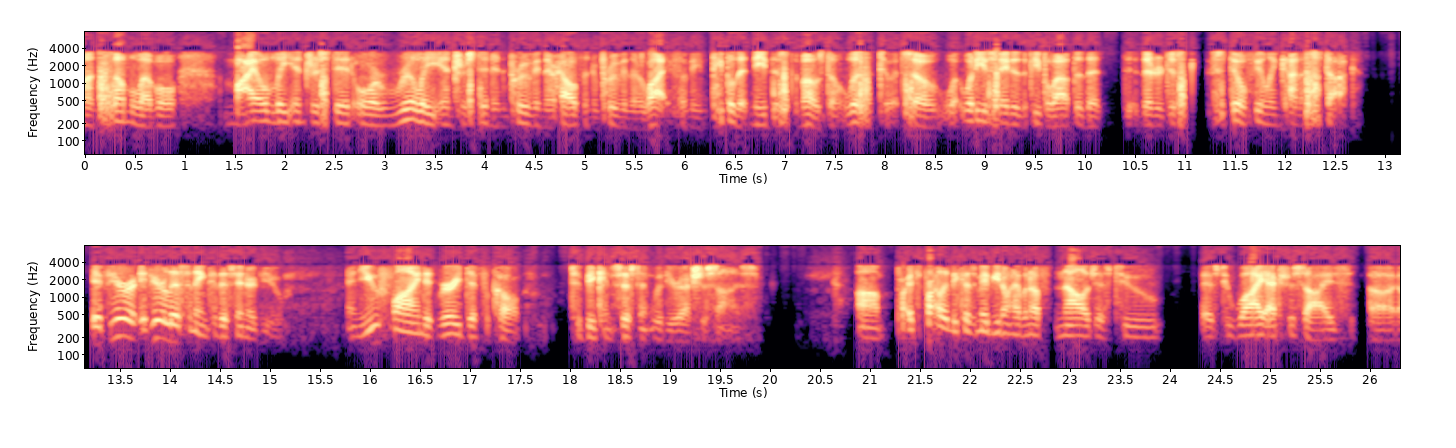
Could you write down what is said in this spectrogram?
on some level mildly interested or really interested in improving their health and improving their life. I mean, people that need this the most don't listen to it. So, what, what do you say to the people out there that that are just still feeling kind of stuck? If you're if you're listening to this interview and you find it very difficult to be consistent with your exercise, um, it's probably because maybe you don't have enough knowledge as to as to why exercise uh,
